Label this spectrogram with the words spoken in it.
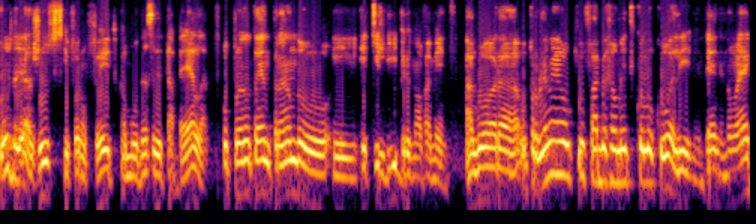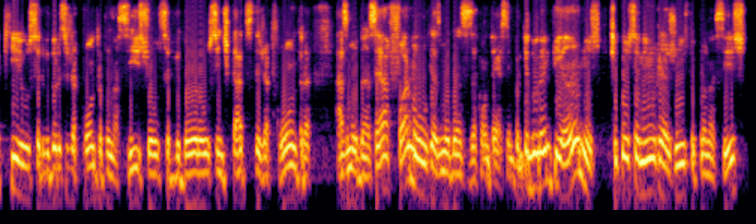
Com os reajustes que foram feitos, com a mudança de tabela, o plano está entrando em equilíbrio novamente. Agora, o problema é o que o Fábio realmente colocou ali, entende? Não é que o servidor esteja contra o plano assist, ou o servidor ou o sindicato esteja contra as mudanças, é a forma com que as mudanças acontecem, porque durante anos ficou sem nenhum reajuste o plano assist,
